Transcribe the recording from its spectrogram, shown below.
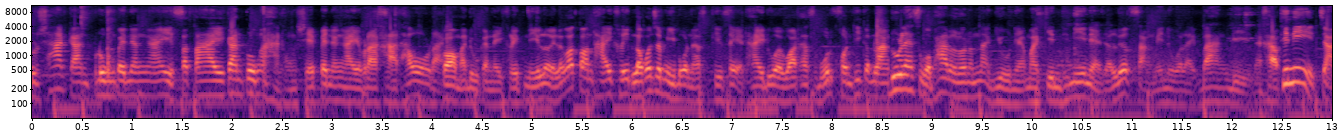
รสชาติการปรุงเป็นยังไงสไตล์การปรุงอาหารของเชฟเป็นยังไงราคาเท่าไหร่ก็มาดูกันในคลิปนี้เลย แล้วก็ตอนท้ายคลิปเราก็จะมีโบนัสพิเศษให้ด้วยว่าถ้าสมมติคนที่กำลังดูแลสุขภาพและลดน้ำหนักอยู่เนี่ยมากินที่นี่เนี่ยจะเลือกสั่งเมนูอะไรบ้างดีนะครับที่นี่จะ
